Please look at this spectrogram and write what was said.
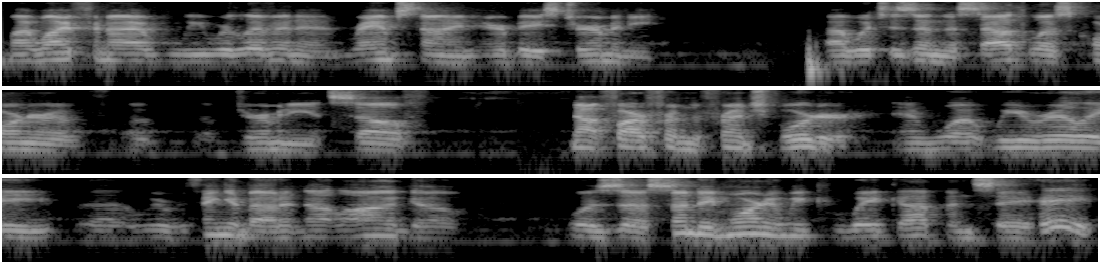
my wife and I, we were living at Ramstein Air Base, Germany, uh, which is in the southwest corner of, of, of, Germany itself, not far from the French border. And what we really uh, we were thinking about it not long ago was uh, Sunday morning we could wake up and say, "Hey,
